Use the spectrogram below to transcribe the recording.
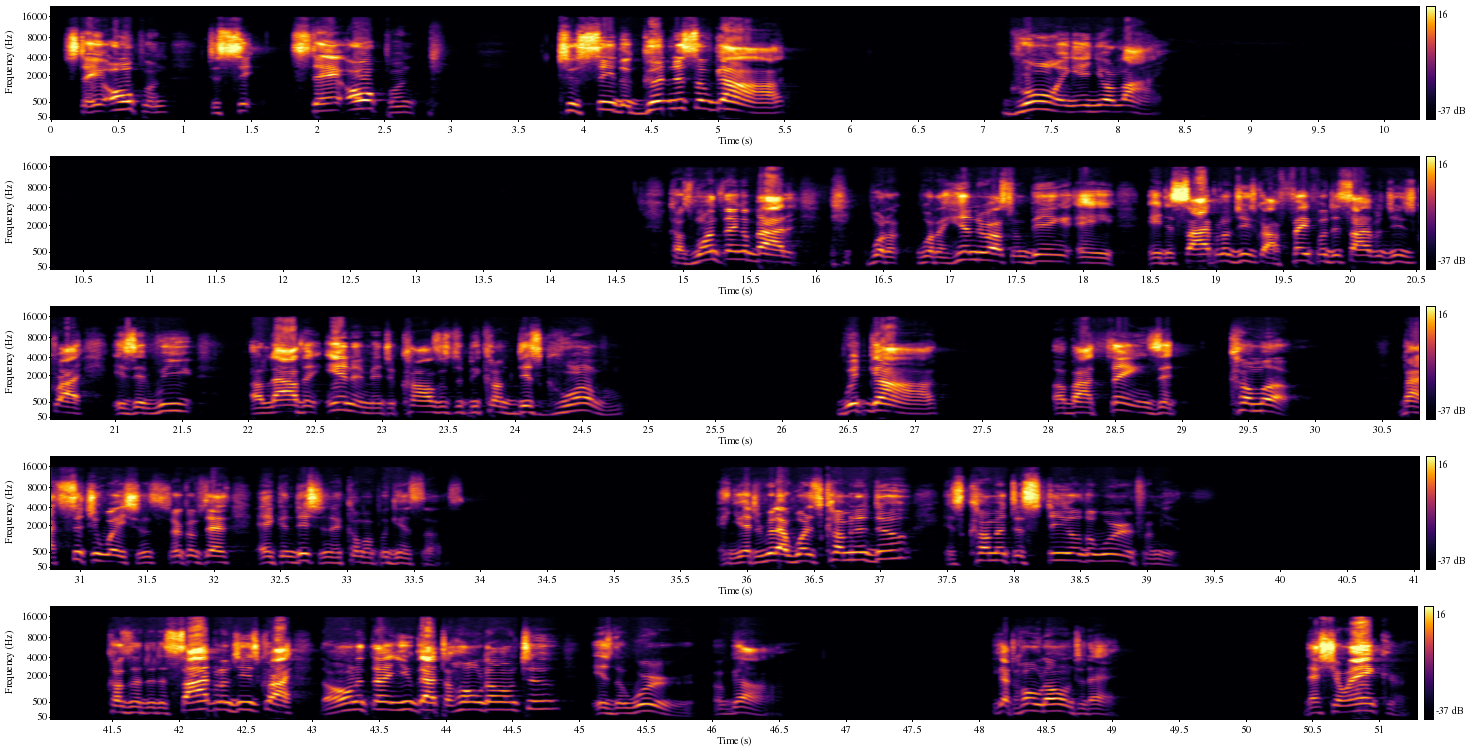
Stay open to see, stay open to see the goodness of God growing in your life. Because one thing about it, what what hinder us from being a, a disciple of Jesus Christ, a faithful disciple of Jesus Christ, is that we allow the enemy to cause us to become disgruntled with God about things that come up, about situations, circumstances, and conditions that come up against us. And you have to realize what it's coming to do is coming to steal the word from you. Because of the disciple of Jesus Christ, the only thing you got to hold on to is the word of God. You got to hold on to that. That's your anchor.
